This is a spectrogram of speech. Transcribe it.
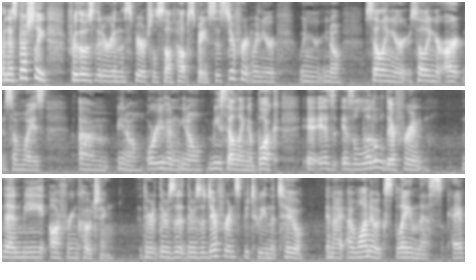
And especially for those that are in the spiritual self-help space. It's different when you're when you're, you know, selling your selling your art in some ways. Um, you know, or even, you know, me selling a book is is a little different than me offering coaching there, there's a there's a difference between the two, and I, I want to explain this. Okay,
